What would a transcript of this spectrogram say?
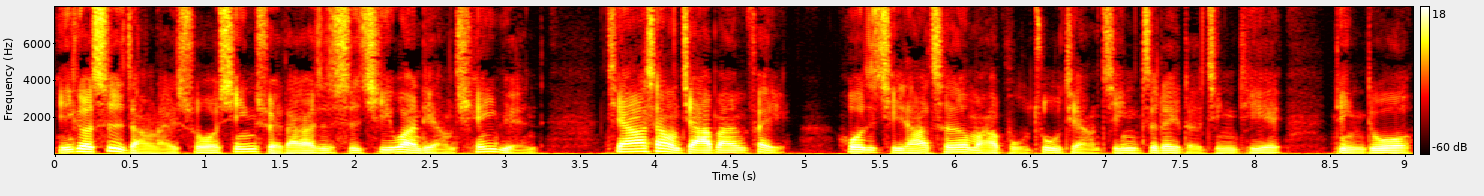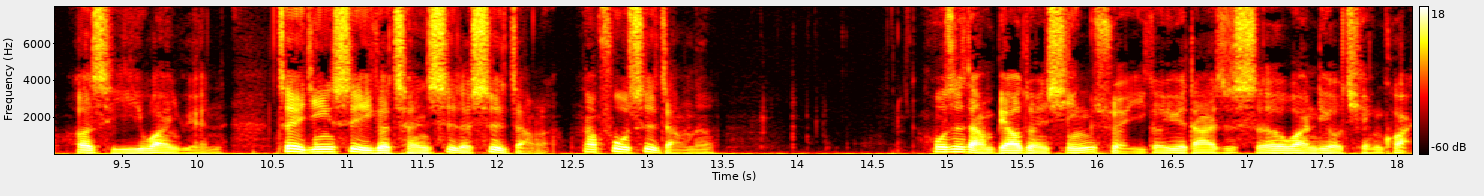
一个市长来说，薪水大概是十七万两千元，加上加班费或是其他车马补助、奖金之类的津贴，顶多二十一万元。这已经是一个城市的市长了。那副市长呢？副市长标准薪水一个月大概是十二万六千块，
